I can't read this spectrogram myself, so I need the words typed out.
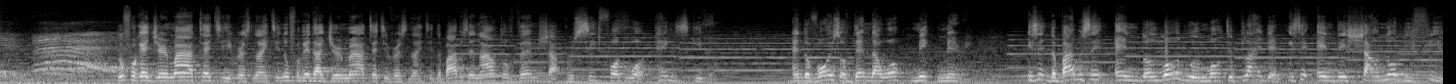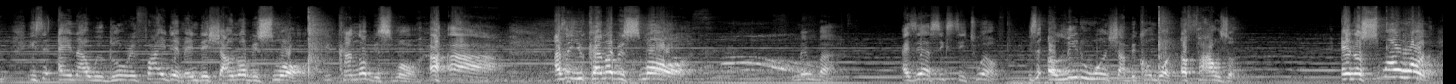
Amen. Don't forget Jeremiah 30, verse 19. Don't forget that Jeremiah 30, verse 19. The Bible says, And out of them shall proceed forth what? Thanksgiving. And the voice of them that will make merry. He said, the Bible says, and the Lord will multiply them. He said, and they shall not be few. He said, and I will glorify them, and they shall not be small. You cannot be small. I said, you cannot be small. Remember, Isaiah 60, 12. He said, a little one shall become what? A thousand. And a small one,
